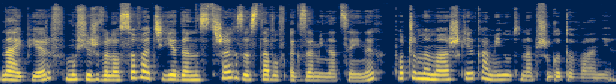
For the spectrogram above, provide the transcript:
Najpierw musisz wylosować jeden z trzech zestawów egzaminacyjnych, po czym masz kilka minut na przygotowanie.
